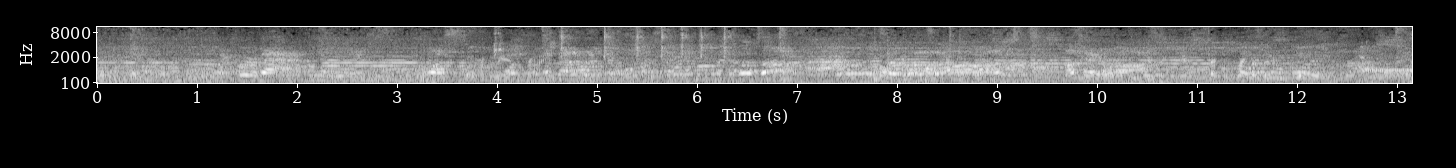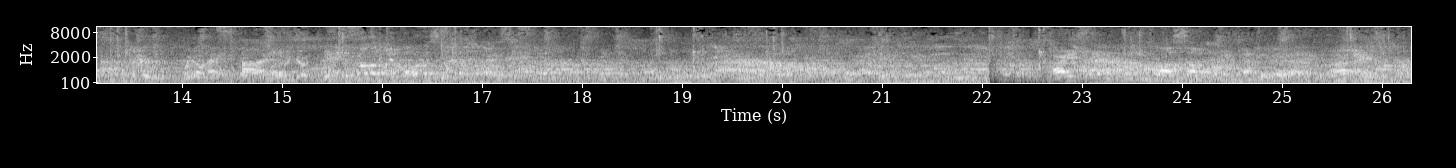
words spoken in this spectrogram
Like for that. Plus Welcome to the one. Enterprise. What's that on that thing? I'll take a loss. Let's play a little game. We don't have time to negotiate. Alright, 17 plus something. That's what you're saying. Alright.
